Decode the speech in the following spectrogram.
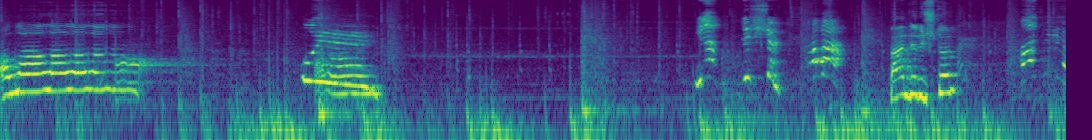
Allah Allah Allah Allah. Allah. Uy. Ya düştüm. Baba. Ben de düştüm. Abi.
